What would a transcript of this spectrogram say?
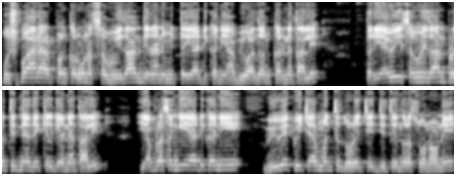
पुष्पहार अर्पण करून संविधान दिनानिमित्त या ठिकाणी अभिवादन करण्यात आले. तर यावेळी संविधान प्रतिज्ञा देखील घेण्यात आली. या प्रसंगी या ठिकाणी विवेक विचार मंच धुळेचे जितेंद्र सोनवणे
